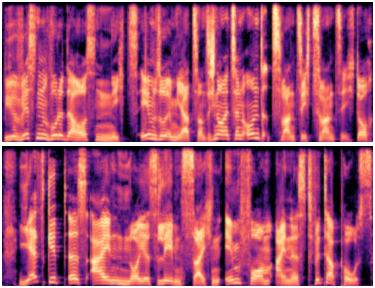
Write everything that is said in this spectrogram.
Wie wir wissen, wurde daraus nichts. Ebenso im Jahr 2019 und 2020. Doch jetzt gibt es ein neues Lebenszeichen in Form eines Twitter-Posts.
